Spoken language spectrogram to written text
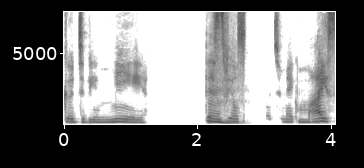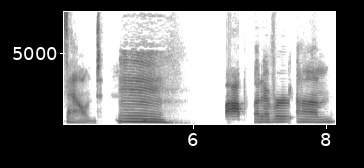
good to be me. This Mm. feels to make my sound Mm. pop whatever um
